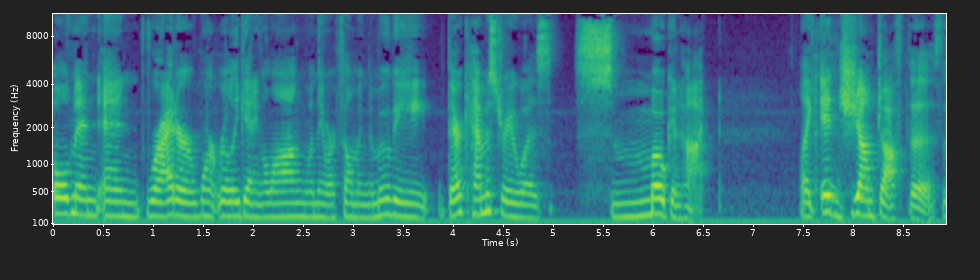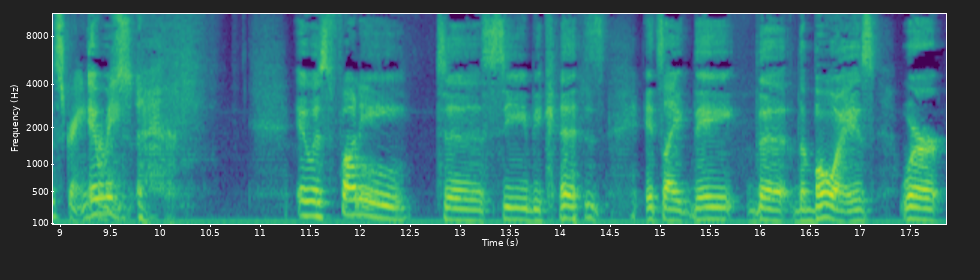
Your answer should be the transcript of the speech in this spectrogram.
Oldman and Ryder weren't really getting along when they were filming the movie. Their chemistry was smoking hot, like it jumped off the the screen. it for was me. it was funny to see because it's like they the the boys were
